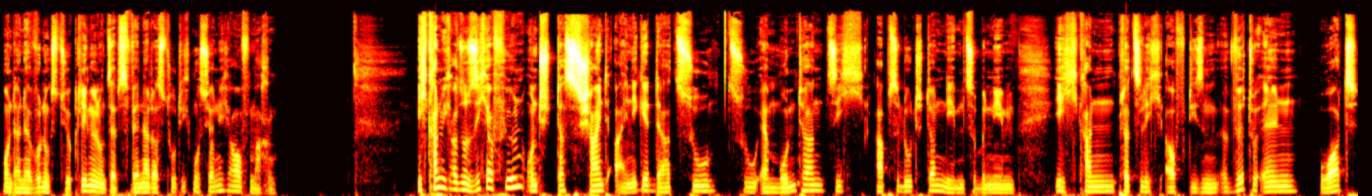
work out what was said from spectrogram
und an der Wohnungstür klingeln. Und selbst wenn er das tut, ich muss ja nicht aufmachen. Ich kann mich also sicher fühlen und das scheint einige dazu zu ermuntern, sich absolut daneben zu benehmen. Ich kann plötzlich auf diesem virtuellen Ort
